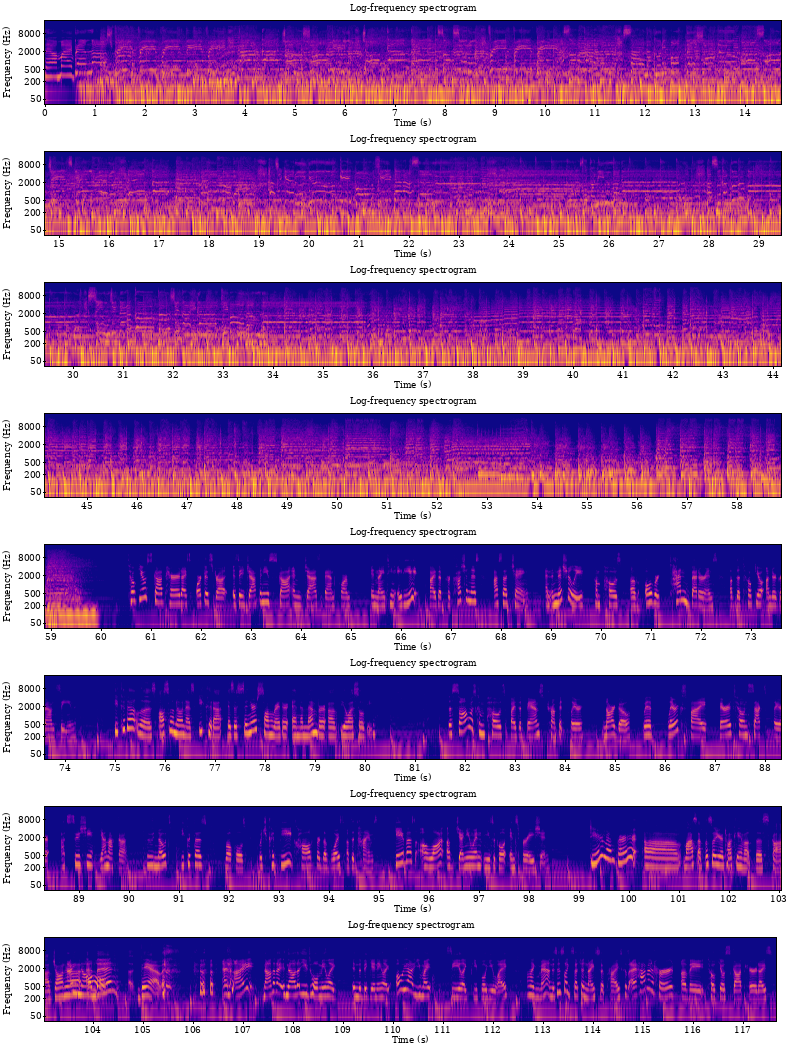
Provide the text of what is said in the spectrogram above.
sail my Tokyo Ska Paradise Orchestra is a Japanese ska and jazz band formed in 1988 by the percussionist Asa Chang and initially composed of over 10 veterans of the Tokyo underground scene. Ikuta Lilas, also known as Ikura, is a singer, songwriter, and a member of Yoasobi. The song was composed by the band's trumpet player Nargo with lyrics by baritone sax player Atsushi Yanaka, who notes Ikuta's vocals, which could be called for the voice of the times, gave us a lot of genuine musical inspiration. Do you remember uh, last episode you were talking about the ska genre? I know. And then, uh, bam. And I now that I now that you told me like in the beginning like oh yeah you might see like people you like I'm like man this is like such a nice surprise because I haven't heard of a Tokyo Ska Paradise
